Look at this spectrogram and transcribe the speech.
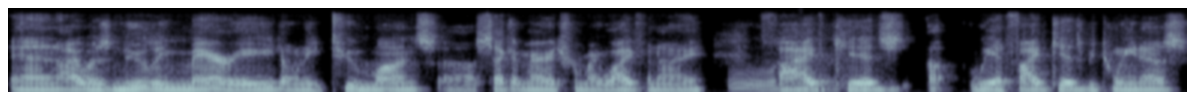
and i was newly married only two months uh, second marriage for my wife and i. Ooh. five kids uh, we had five kids between us.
